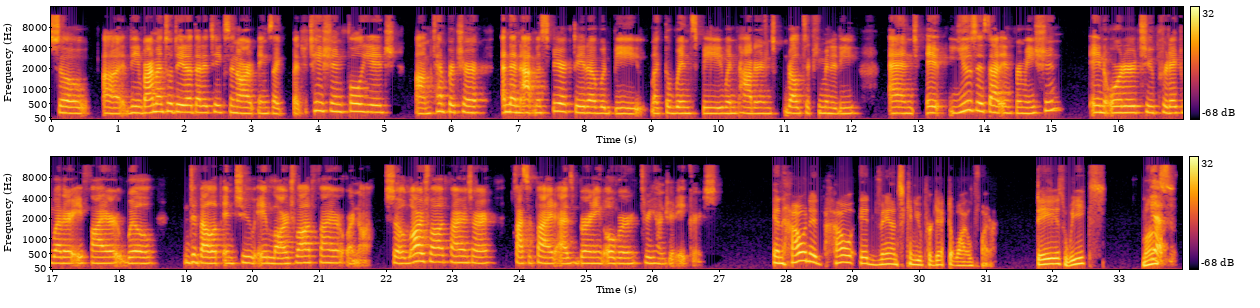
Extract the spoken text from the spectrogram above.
So uh, the environmental data that it takes in are things like vegetation, foliage, um, temperature, and then atmospheric data would be like the wind speed, wind patterns, relative humidity. And it uses that information in order to predict whether a fire will develop into a large wildfire or not. So large wildfires are classified as burning over 300 acres. And how in how advanced can you predict a wildfire? Days, weeks, months? Yes.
